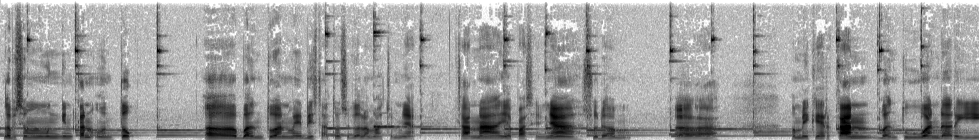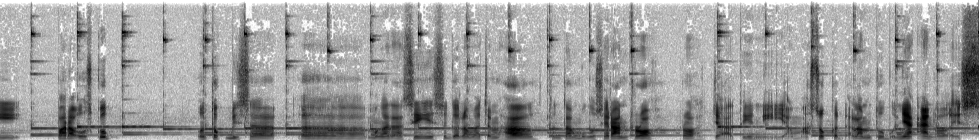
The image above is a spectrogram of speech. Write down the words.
nggak bisa memungkinkan untuk uh, bantuan medis atau segala macamnya. Karena ya pastinya sudah uh, memikirkan bantuan dari para uskup untuk bisa uh, mengatasi segala macam hal tentang pengusiran roh-roh jahat ini yang masuk ke dalam tubuhnya analis.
